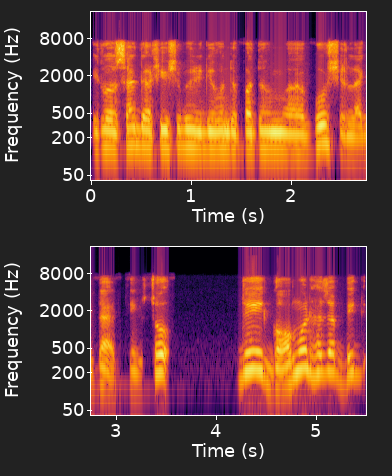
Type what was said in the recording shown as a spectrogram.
it was said that he should be given the Padma Bhushan like that thing. So the government has a big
